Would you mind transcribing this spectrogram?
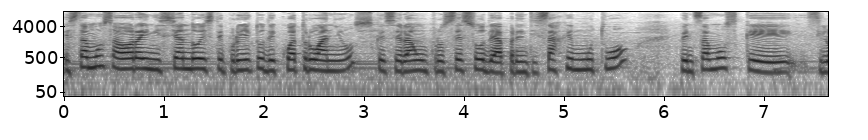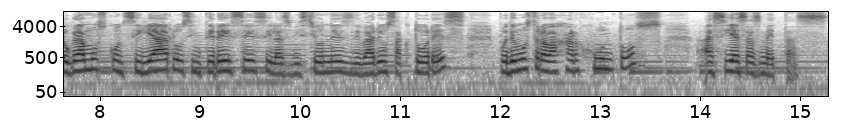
Estamos ahora iniciando este proyecto de cuatro años, que será un proceso de aprendizaje mutuo. Pensamos que si logramos conciliar los intereses y las visiones de varios actores, podemos trabajar juntos hacia esas metas.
